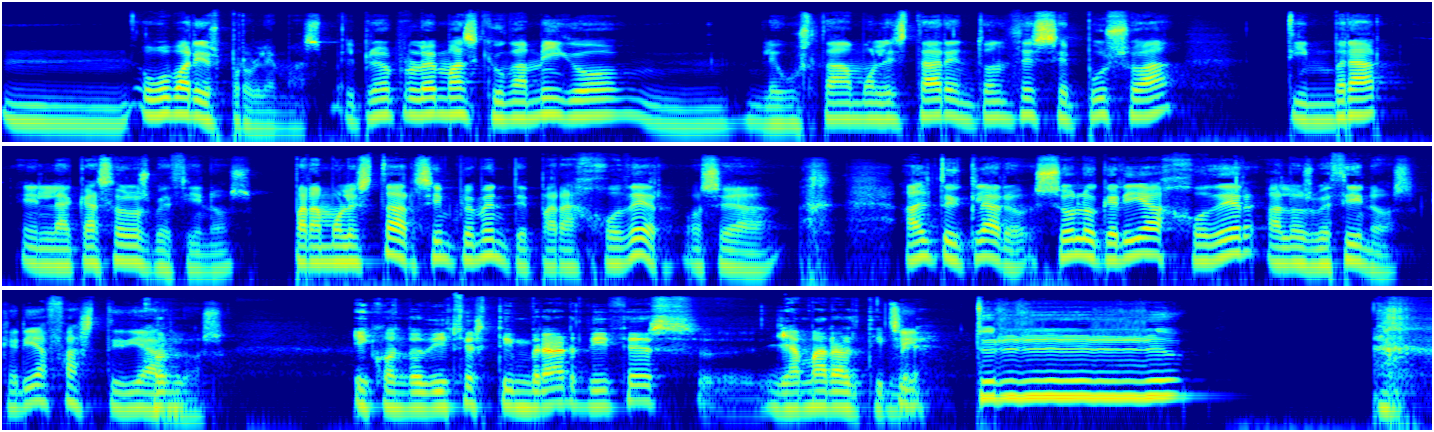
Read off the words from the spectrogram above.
mm, hubo varios problemas. El primer problema es que un amigo mm, le gustaba molestar, entonces se puso a timbrar en la casa de los vecinos. Para molestar, simplemente, para joder. O sea, alto y claro, solo quería joder a los vecinos, quería fastidiarlos. Y cuando dices timbrar, dices llamar al timbre. Sí.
